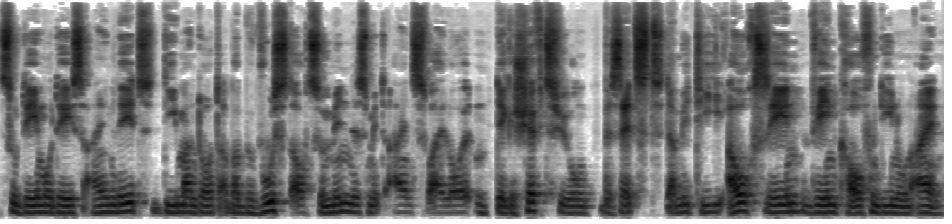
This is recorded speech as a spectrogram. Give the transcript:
zu Demo-Days einlädt, die man dort aber bewusst auch zumindest mit ein, zwei Leuten der Geschäftsführung besetzt, damit die auch sehen, wen kaufen die nun ein.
